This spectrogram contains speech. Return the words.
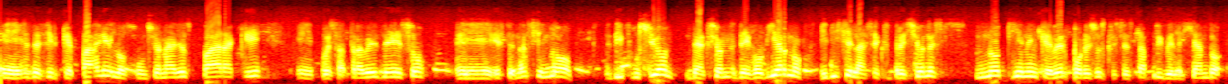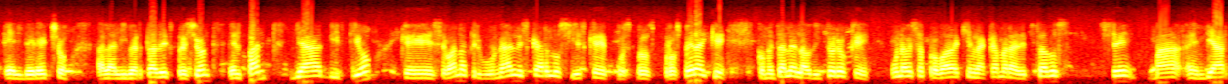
es decir, que paguen los funcionarios para que eh, pues a través de eso eh, estén haciendo difusión de acciones de gobierno y dice las expresiones no tienen que ver, por eso es que se está privilegiando el derecho a la libertad de expresión. El PAN ya advirtió que se van a tribunales, Carlos, y es que pues prospera. Hay que comentarle al auditorio que una vez aprobada aquí en la Cámara de Diputados se va a enviar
